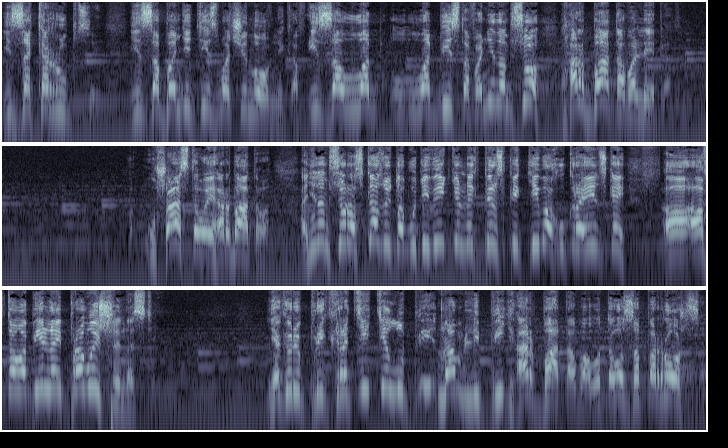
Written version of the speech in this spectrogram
из-за коррупции, из-за бандитизма чиновников, из-за лоб, лоббистов. Они нам все Горбатого лепят. Ушастого и Горбатова. Они нам все рассказывают об удивительных перспективах украинской а, автомобильной промышленности. Я говорю, прекратите лупи, нам лепить Горбатова, вот того запорожца.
